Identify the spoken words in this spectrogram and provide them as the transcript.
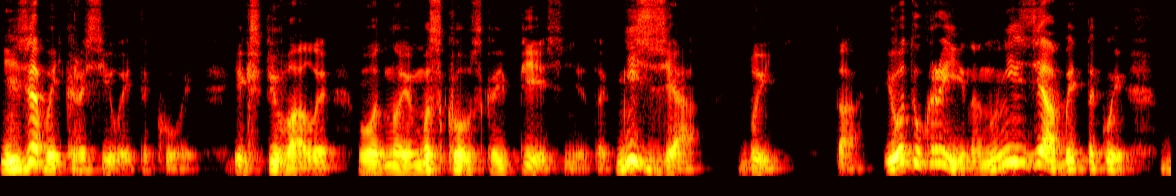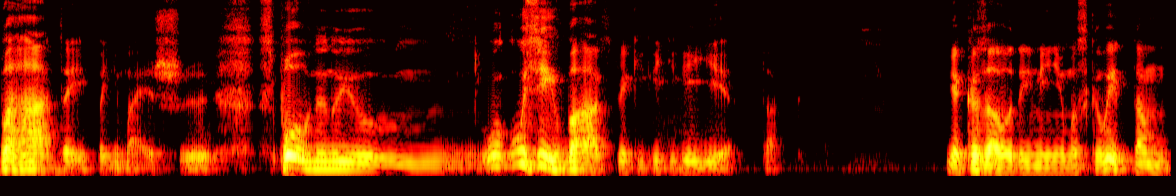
нельзя быть красивой такой, як співали в одной московській пісні. Так, нельзя быть так. І от Україна, ну нельзя бути такою багатою, понимаєш, е, сповненою усіх багатств, які тільки є. Так. Як казав один мені московит, там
